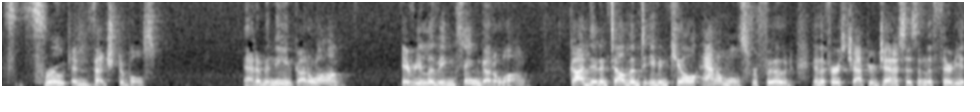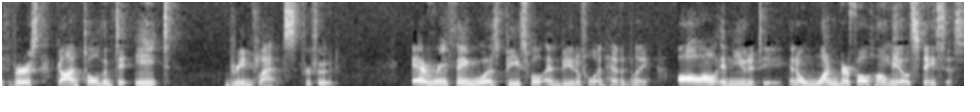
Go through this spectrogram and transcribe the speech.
fruit and vegetables. Adam and Eve got along. Every living thing got along. God didn't tell them to even kill animals for food. In the first chapter of Genesis, in the 30th verse, God told them to eat green plants for food. Everything was peaceful and beautiful and heavenly, all in unity, in a wonderful homeostasis.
